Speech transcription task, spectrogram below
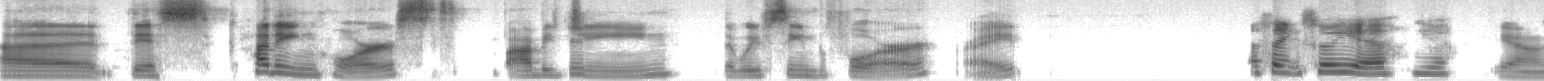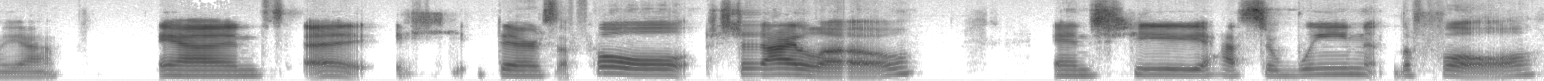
uh this cutting horse, Bobby Jean, that we've seen before, right? I think so, yeah. Yeah. Yeah, yeah. And uh, he- there's a foal Shiloh, and she has to wean the foal,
